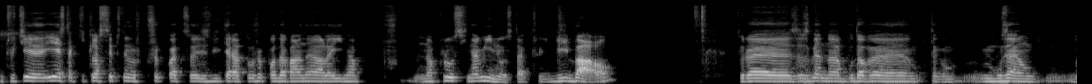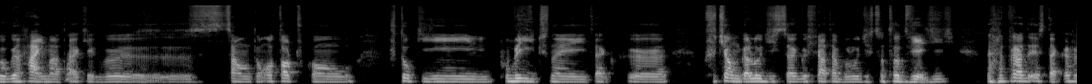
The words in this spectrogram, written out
Oczywiście jest taki klasyczny już przykład, co jest w literaturze podawane, ale i na, na plus i na minus, tak? Czyli Bilbao, które ze względu na budowę tego Muzeum Guggenheima, tak, jakby z całą tą otoczką sztuki publicznej, tak, e, przyciąga ludzi z całego świata, bo ludzie chcą to odwiedzić. No, ale prawda jest taka, że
